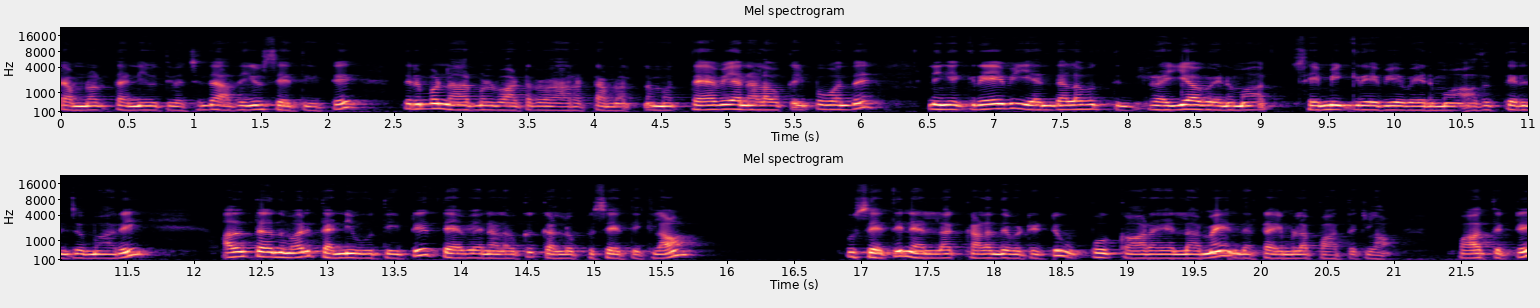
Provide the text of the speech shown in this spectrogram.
டம்ளர் தண்ணி ஊற்றி வச்சுருந்து அதையும் சேர்த்திட்டு திரும்ப நார்மல் வாட்டர் ஒரு அரை டம்ளர். நம்ம தேவையான அளவுக்கு இப்போ வந்து நீங்கள் கிரேவி எந்த அளவு ட்ரையாக வேணுமா செமி கிரேவியாக வேணுமா அது தெரிஞ்ச மாதிரி அதுக்கு தகுந்த மாதிரி தண்ணி ஊற்றிட்டு தேவையான அளவுக்கு கல் உப்பு சேர்த்திக்கலாம். உப்பு சேர்த்து நல்லா கலந்து விட்டுட்டு உப்பு காரம் எல்லாமே இந்த டைமில் பார்த்துக்கலாம். பார்த்துட்டு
